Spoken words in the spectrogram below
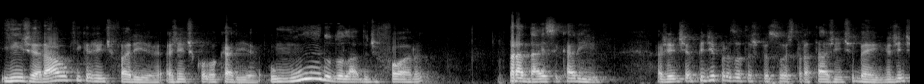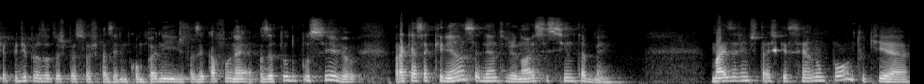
E em geral, o que, que a gente faria? A gente colocaria o mundo do lado de fora para dar esse carinho. A gente ia pedir para as outras pessoas tratar a gente bem, a gente ia pedir para as outras pessoas fazerem companhia, fazer cafuné, fazer tudo possível para que essa criança dentro de nós se sinta bem. Mas a gente está esquecendo um ponto que é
